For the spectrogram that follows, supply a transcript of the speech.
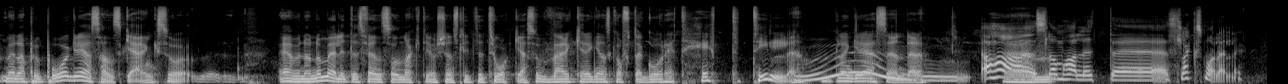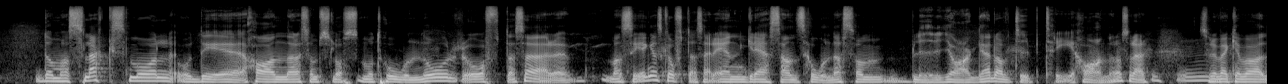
Men apropå gräshandsgang, så eh, även om de är lite Svenssonaktiga och känns lite tråkiga så verkar det ganska ofta gå rätt hett till bland gräsänder. Jaha, Ehm. så de har lite slagsmål eller? De har slagsmål och det är hanar som slåss mot honor och ofta så här, man ser ganska ofta så här en gräshandshona som blir jagad av typ tre hanar och sådär. Så det verkar vara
